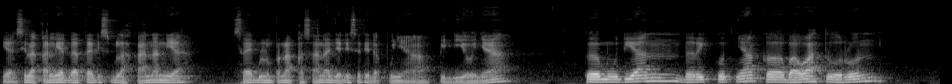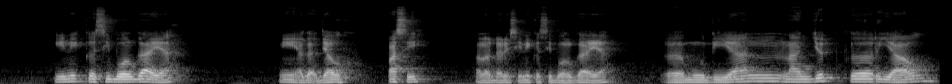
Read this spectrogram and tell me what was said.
Ya, silakan lihat data di sebelah kanan ya. Saya belum pernah ke sana jadi saya tidak punya videonya. Kemudian berikutnya ke bawah turun. Ini ke Sibolga ya. Ini agak jauh. Pas sih kalau dari sini ke Sibolga ya. Kemudian lanjut ke Riau.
